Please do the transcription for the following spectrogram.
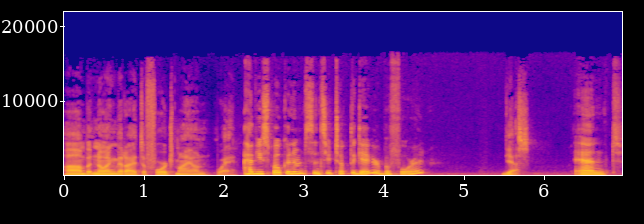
um, but knowing that I had to forge my own way. Have you spoken to him since you took the gig or before it? Yes, And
